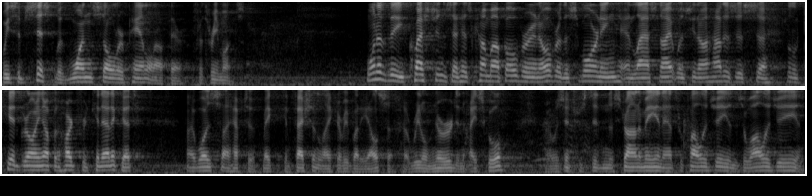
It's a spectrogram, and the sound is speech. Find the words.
We subsist with one solar panel out there for three months. One of the questions that has come up over and over this morning and last night was, you know, how does this uh, little kid growing up in Hartford, Connecticut, I was, I have to make a confession, like everybody else, a, a, real nerd in high school. I was interested in astronomy and anthropology and zoology and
